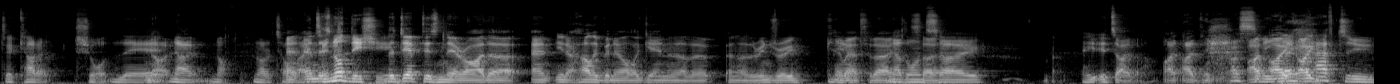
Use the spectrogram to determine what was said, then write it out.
to cut it short there. No. No, not not a top And- and So not this year. The depth isn't there either, and you know Harley Bennell again another another injury came Yeah, out today. Another one. so So, it's over. I, I think I, I- they I- have to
